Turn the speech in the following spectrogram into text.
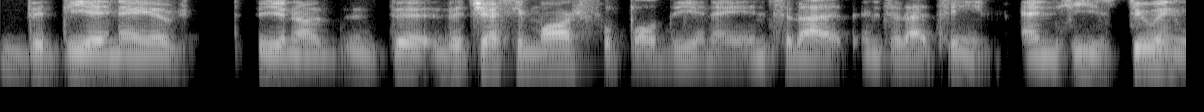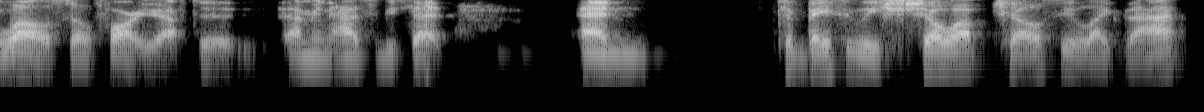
the DNA of you know the the Jesse Marsch football DNA into that into that team, and he's doing well so far. You have to, I mean, it has to be said, and to basically show up Chelsea like that.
